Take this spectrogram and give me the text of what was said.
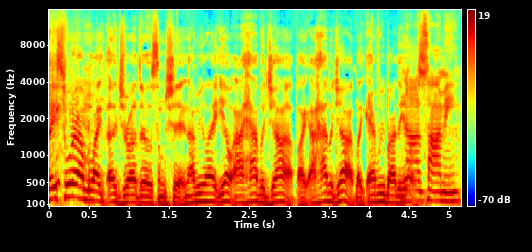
they swear I'm like a drug dealer or some shit, and I be like, yo, I have a job. Like I have a job, like everybody Nah, else. Tommy.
